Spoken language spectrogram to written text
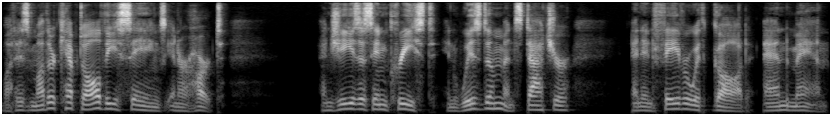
But his mother kept all these sayings in her heart. and Jesus increased in wisdom and stature and in favor with God and man.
